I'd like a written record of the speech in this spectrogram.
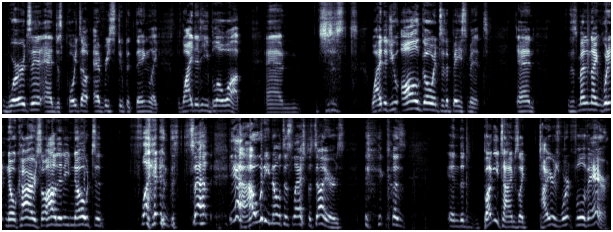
words it and just points out every stupid thing. Like, why did he blow up? And just why did you all go into the basement? And this Mennonite wouldn't know cars, so how did he know to flatten the yeah, how would he know to slash the tires? Because in the buggy times, like tires weren't full of air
